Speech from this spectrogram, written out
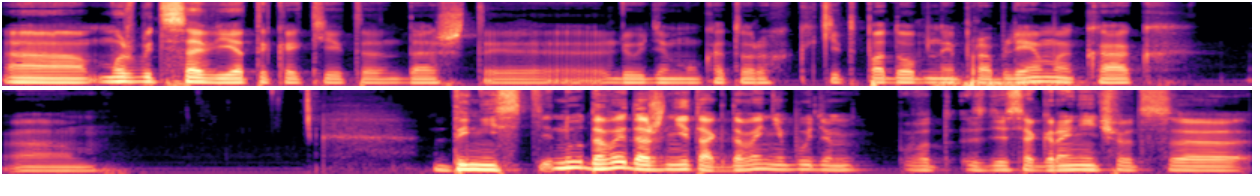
А, может быть, советы какие-то дашь ты людям, у которых какие-то подобные проблемы, как а, донести... Ну, давай даже не так, давай не будем вот здесь ограничиваться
